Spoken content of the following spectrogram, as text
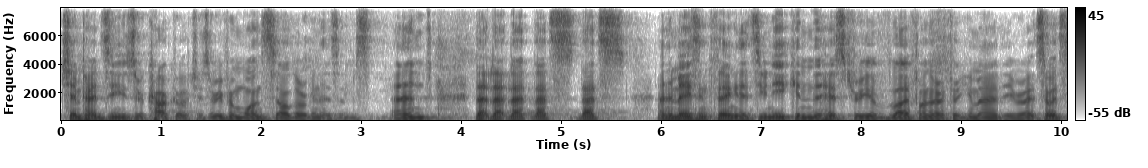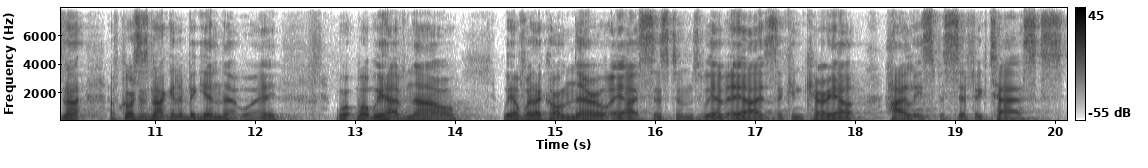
chimpanzees or cockroaches or even one-celled organisms. And that, that, that, that's, that's an amazing thing, it's unique in the history of life on Earth or humanity, right? So it's not, of course, it's not going to begin that way. What we have now, we have what I call narrow AI systems. We have AIs that can carry out highly specific tasks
